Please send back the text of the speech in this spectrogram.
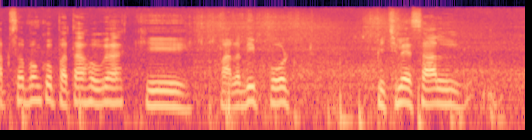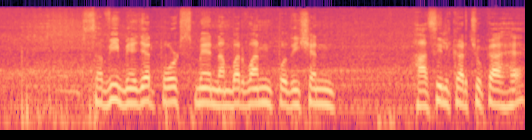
आप सबको पता होगा कि पारादीप पोर्ट पिछले साल सभी मेजर पोर्ट्स में नंबर वन पोजीशन हासिल कर चुका है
